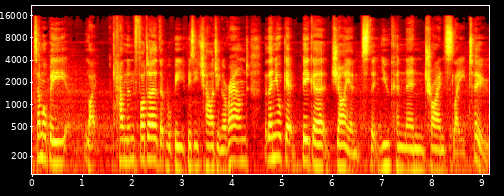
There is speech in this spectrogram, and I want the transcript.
Some will be like cannon fodder that will be busy charging around, but then you'll get bigger giants that you can then try and slay too.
